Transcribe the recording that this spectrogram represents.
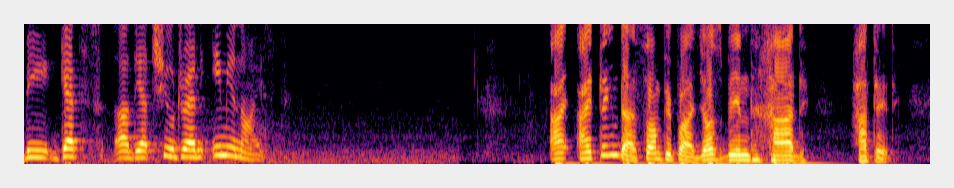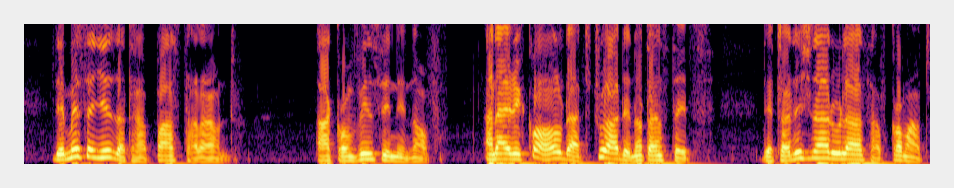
be, get uh, their children immunized. I, I think that some people are just being hard-hearted the messages that have passed around are convincing enough. And I recall that throughout the northern states, the traditional rulers have come out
